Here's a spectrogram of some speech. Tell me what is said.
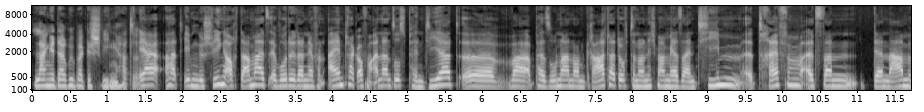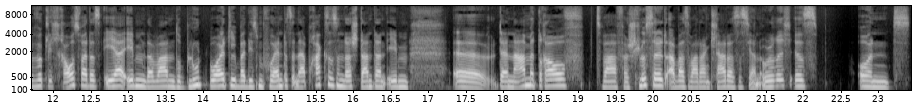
lange darüber geschwiegen hatte. Er hat eben geschwiegen, auch damals. Er wurde dann ja von einem Tag auf den anderen suspendiert, äh, war persona non grata, durfte noch nicht mal mehr sein Team äh, treffen, als dann der Name wirklich raus war, dass er eben, da waren so Blutbeutel bei diesem Fuentes in der Praxis und da stand dann eben äh, der Name drauf, zwar verschlüsselt, aber es war dann klar, dass es Jan Ulrich ist. Und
